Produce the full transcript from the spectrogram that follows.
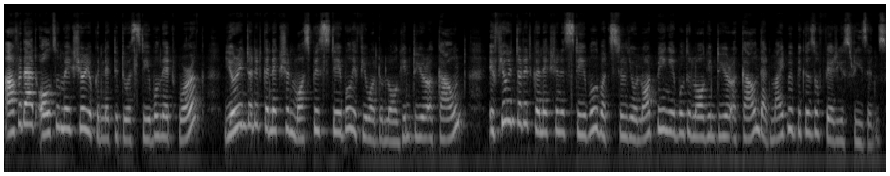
After that, also make sure you're connected to a stable network. Your internet connection must be stable if you want to log into your account. If your internet connection is stable but still you're not being able to log into your account, that might be because of various reasons.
